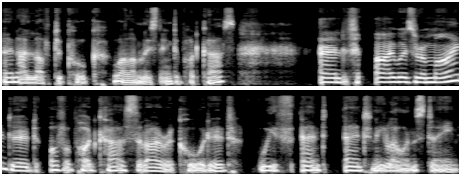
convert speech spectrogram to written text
and I love to cook while I'm listening to podcasts. And I was reminded of a podcast that I recorded with Ant- Antony Loewenstein.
